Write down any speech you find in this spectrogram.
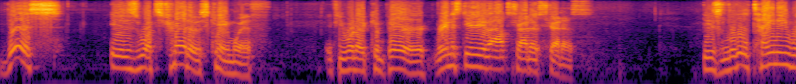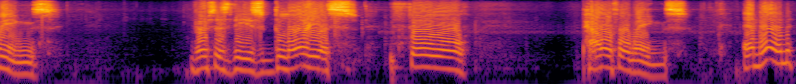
This is what Stratos came with. If you want to compare Rey Mysterio out Stratos Stratos. these little tiny wings versus these glorious, full, powerful wings. And then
